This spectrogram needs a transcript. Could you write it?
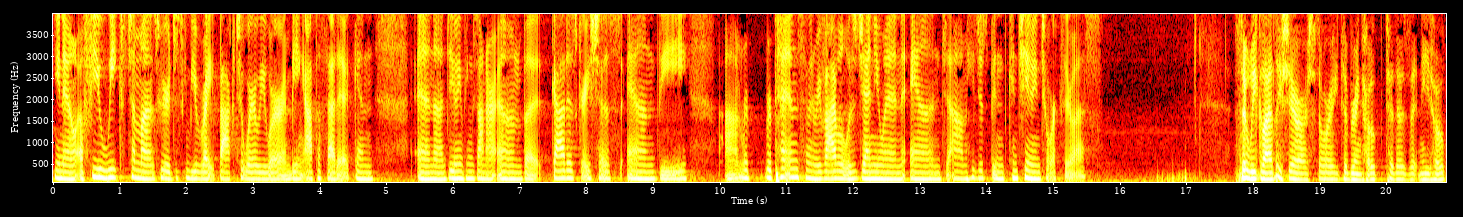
you know, a few weeks to months, we were just going to be right back to where we were and being apathetic and and uh, doing things on our own. But God is gracious, and the um, re- repentance and revival was genuine, and um, He's just been continuing to work through us. So we gladly share our story to bring hope to those that need hope.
